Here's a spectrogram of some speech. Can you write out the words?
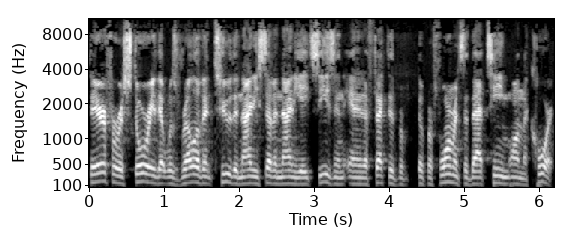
there for a story that was relevant to the 97-98 season, and it affected the performance of that team on the court.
